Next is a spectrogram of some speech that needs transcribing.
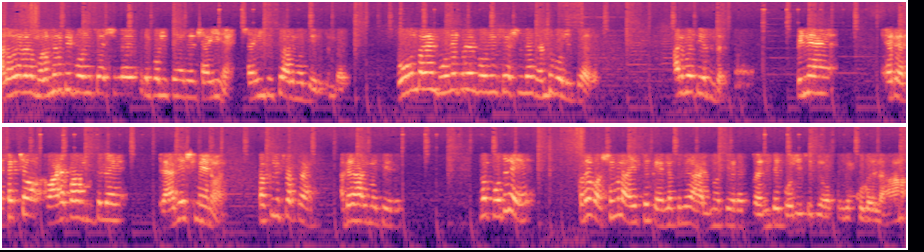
അതുപോലെ തന്നെ മുളന്തുരുത്തി പോലീസ് സ്റ്റേഷനിലെ ഒരു പോലീസുകാരൻ ഷൈനെ. ഷൈൻ ചുറ്റും ആത്മഹത്യ ചെയ്തിട്ടുണ്ട് പൂന്തറയും പൂജപ്പുരം പോലീസ് സ്റ്റേഷനിലെ രണ്ട് പോലീസുകാർ ആത്മഹത്യ ചെയ്തിട്ടുണ്ട് പിന്നെ ഒരു എസ് എച്ച് ഒ വാഴക്കുളത്തിലെ രാജേഷ് മേനോൻ സർക്കിൾ ഇൻസ്പെക്ടറാണ് അദ്ദേഹം ആത്മഹത്യ ചെയ്തു അപ്പൊ പൊതുവെ കുറെ വർഷങ്ങളായിട്ട് കേരളത്തിലെ ആത്മഹത്യയുടെ ട്രെൻഡ് പോലീസ് ഉദ്യോഗസ്ഥരിൽ കൂടുതലാണ്.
